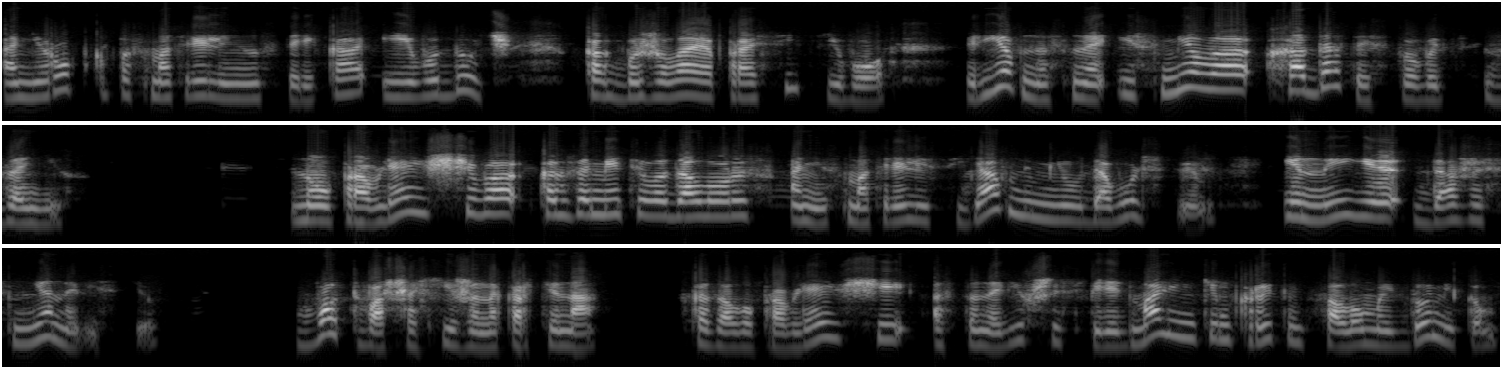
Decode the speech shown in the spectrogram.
Они робко посмотрели на старика и его дочь, как бы желая просить его ревностно и смело ходатайствовать за них. Но управляющего, как заметила Долорес, они смотрели с явным неудовольствием, иные даже с ненавистью. Вот ваша хижина картина, сказал управляющий, остановившись перед маленьким крытым соломой домиком,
